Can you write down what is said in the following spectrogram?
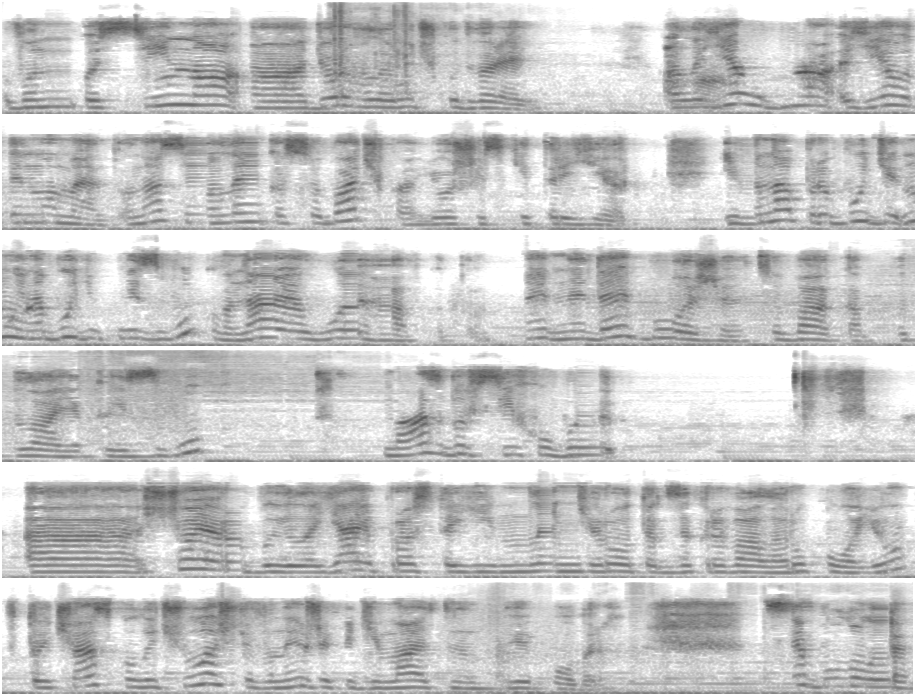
вони постійно а, дергали ручку дверей. Але є одна є один момент. У нас є маленька собачка, йоршиський тер'єр, і вона при будь ну і на будь-який звук вона реагує гавкотом. Не, не дай Боже, собака подала якийсь звук, нас би всіх убили. Е, що я робила? Я і просто їй маленький ротик закривала рукою в той час, коли чула, що вони вже підіймаються на другий поверх. Це було так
